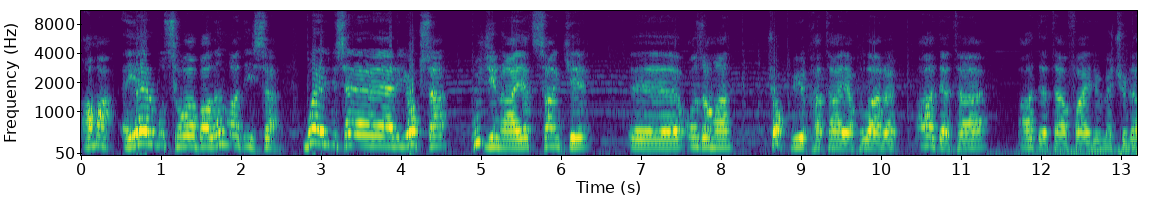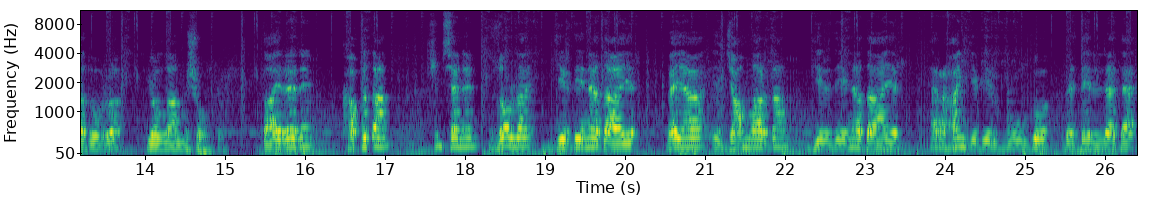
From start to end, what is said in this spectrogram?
Ama eğer bu swap alınmadıysa, bu elbiseler yoksa bu cinayet sanki e, o zaman çok büyük hata yapılarak adeta adeta faili meçhule doğru yollanmış oldu. Dairenin kapıdan kimsenin zorla girdiğine dair veya camlardan girdiğine dair herhangi bir bulgu ve delile de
